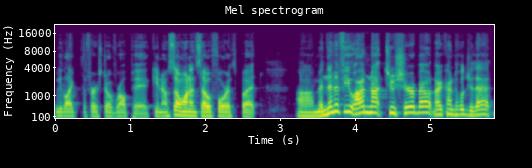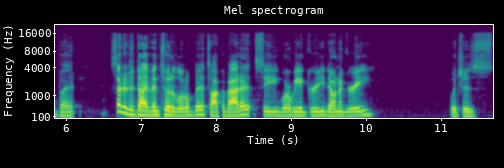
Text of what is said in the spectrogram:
we liked the first overall pick, you know, so on and so forth. But um, and then a few I'm not too sure about, and I kind of told you that, but excited to dive into it a little bit, talk about it, see where we agree, don't agree, which is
